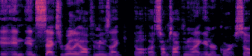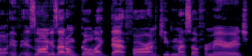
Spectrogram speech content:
and, and sex really often means like uh, so I'm talking like intercourse. So if as long as I don't go like that far, I'm keeping myself for marriage.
